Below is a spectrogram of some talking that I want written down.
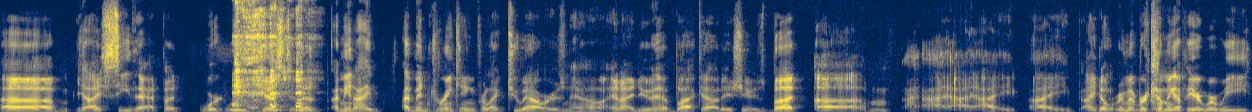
um, "Yeah, I see that, but weren't we just in a? I mean, I I've been drinking for like two hours now, and I do have blackout issues, but um, I, I I I I don't remember coming up here. Were we?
